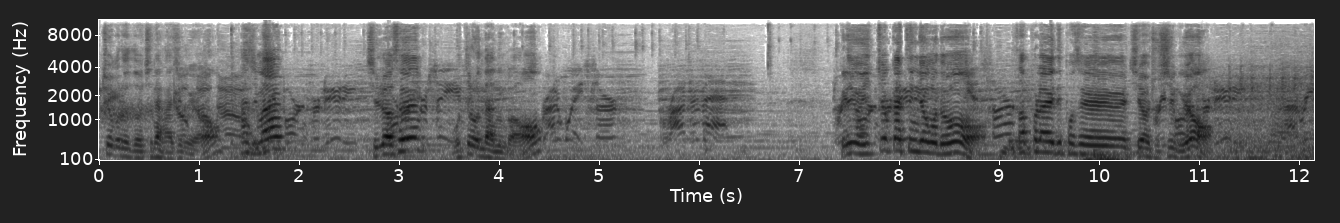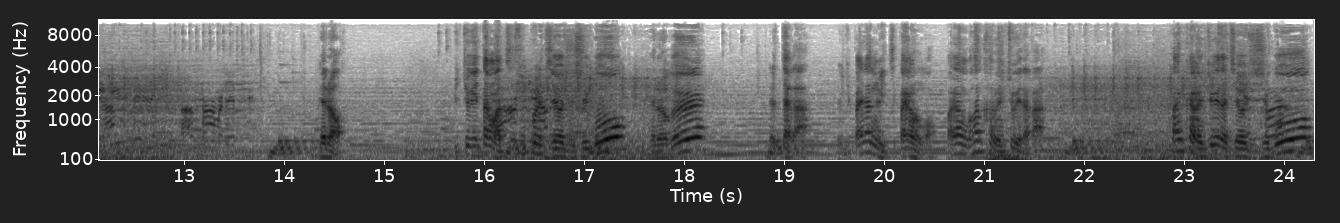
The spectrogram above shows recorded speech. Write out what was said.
이쪽으로도 지나가시고요. 하지만 질럿은 못 들어온다는 거 그리고 이쪽 같은 경우도 서플라이 디폿을 지어주시고요. 배럭. 위쪽에 딱 맞춰 서플을 지어주시고 배럭을 여기다가 여기 빨간 거 있지? 빨간 거. 빨간 거 한 칸 왼쪽에다가. 한 칸 왼쪽에다 지어주시고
